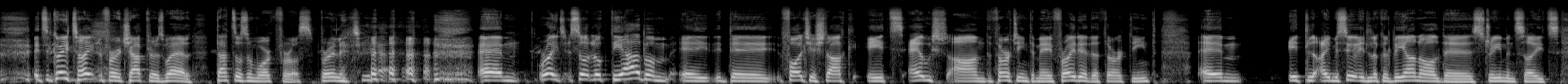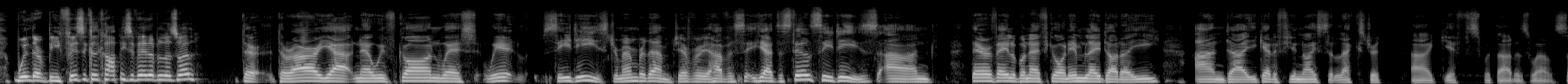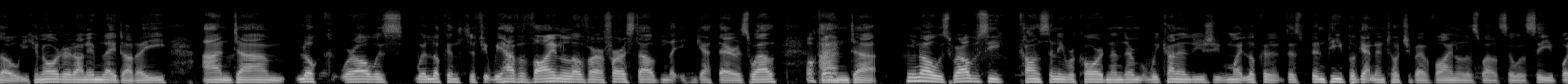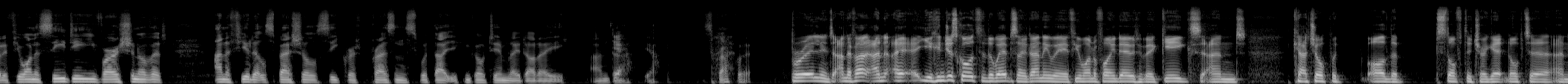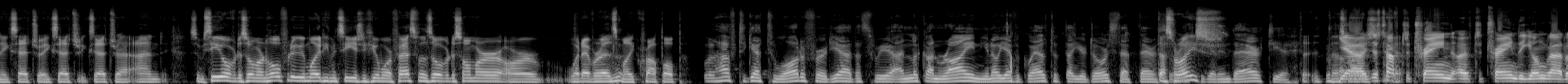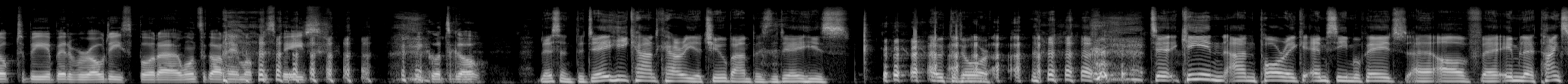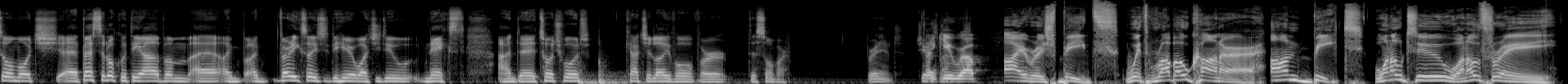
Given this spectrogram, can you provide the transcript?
it's a great title for a chapter as well. That doesn't work for us. Brilliant. um, right. So look, the album, uh, the Fáilte Stock, it's out on the 13th of May, Friday the 13th. Um, it, I'm assuming it, look, it'll be on all the streaming sites. Will there be physical copies available as well? There, there are. Yeah. Now we've gone with we CDs. Do you remember them? Do you ever have a? Yeah, there's still CDs, and they're available now if you go on imlay.ie, and uh, you get a few nice little extra uh, gifts with that as well. So you can order it on imlay.ie. And um, look, we're always we're looking to. We have a vinyl of our first album that you can get there as well. Okay. And uh, who knows? We're obviously constantly recording, and there, we kind of usually might look at it. There's been people getting in touch about vinyl as well, so we'll see. But if you want a CD version of it and a few little special secret presents with that, you can go to imlay.ie and uh, Yeah. yeah, scrap with it. Brilliant. And if I, and I, you can just go to the website anyway if you want to find out about gigs and catch up with all the stuff that you're getting up to and etc etc etc and so we see you over the summer and hopefully we might even see you at a few more festivals over the summer or whatever else might crop up We'll have to get to Waterford, yeah. That's where. And look An Rinn, you know, you have a Gaeltacht at your doorstep there. That's so we'll have right. To get in there to you. Th- that's yeah, I just have Yeah. to train. I have to train the young lad up to be a bit of a roadies, but uh, once I got him up to speed, be good to go. Listen the day he can't carry a tube amp is the day he's out the door to Cian and Pádraig MC Mupage uh, of uh, Imlé thanks so much uh, best of luck with the album uh, I'm, I'm very excited to hear what you do next and uh, touch wood catch you live over the summer Brilliant. Cheers, Thank man. you, Rob. Irish Beats with Rob O'Connor on Beat 102 103.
